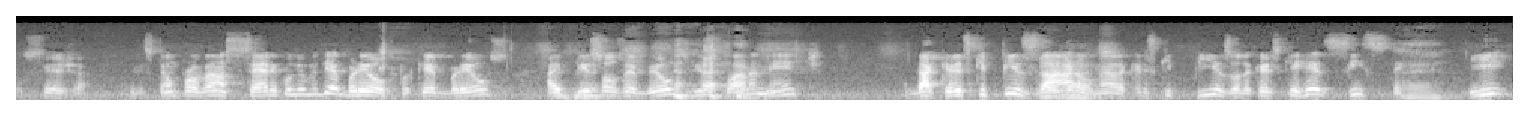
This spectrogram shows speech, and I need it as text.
ou seja, eles têm um problema sério com o livro de Hebreus, porque Hebreus, a epístola aos Hebreus diz claramente daqueles que pisaram, né, daqueles que pisam, daqueles que resistem. É. E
